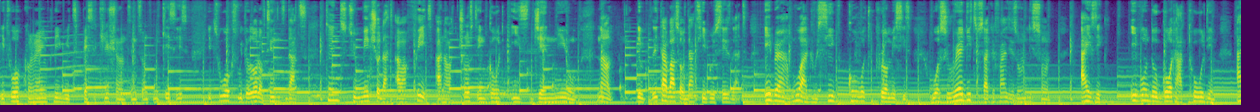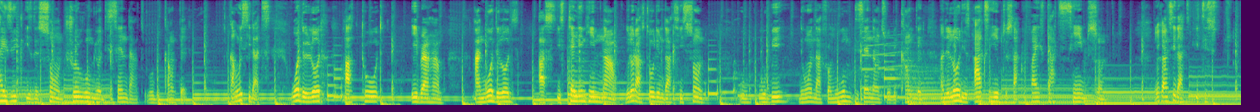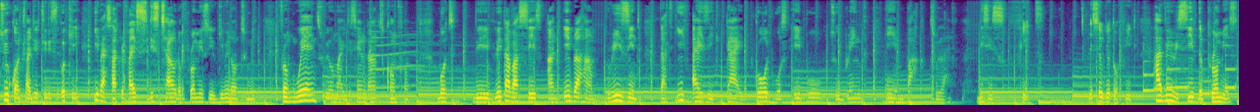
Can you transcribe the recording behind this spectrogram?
It works coherently with persecutions in some cases. It works with a lot of things that tend to make sure that our faith and our trust in God is genuine. Now, the later verse of that Hebrew says that Abraham, who had received God's promises, was ready to sacrifice his only son, Isaac, even though God had told him Isaac is the son through whom your descendant will be counted. Can we see that what the Lord has told Abraham and what the Lord has, is telling him now? The Lord has told him that his son will, will be the one that from whom descendants will be counted, and the Lord is asking him to sacrifice that same son. You can see that it is two contradictory. This okay, if I sacrifice this child of promise you've given unto me, from whence will my descendants come from? But the later verse says, And Abraham reasoned that if Isaac died, God was able to bring him back to life. This is faith, the subject of faith. Having received the promise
